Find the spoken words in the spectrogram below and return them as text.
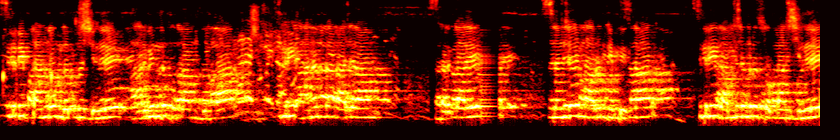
श्री पांडुरंग दत्तू शिंदे अरविंद पुराम कुमार श्री आनंदा राजाराम सरकारे संजय मारुती पिसाळ श्री रामचंद्र सोपान शिंदे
